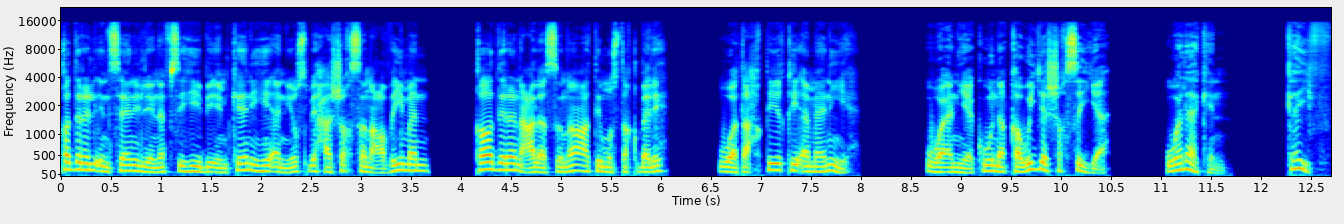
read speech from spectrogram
قدر الإنسان لنفسه بإمكانه أن يصبح شخصًا عظيمًا قادرا على صناعة مستقبله وتحقيق أمانيه وأن يكون قوي الشخصيه ولكن كيف؟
